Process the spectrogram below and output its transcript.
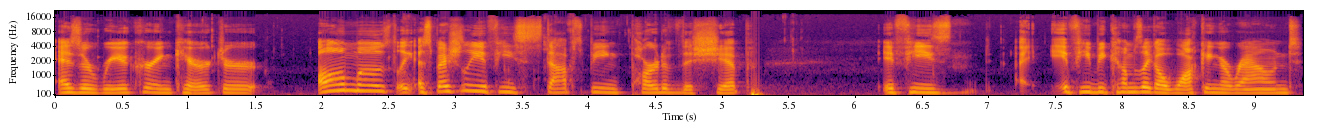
as a reoccurring character almost like especially if he stops being part of the ship if he's if he becomes like a walking around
